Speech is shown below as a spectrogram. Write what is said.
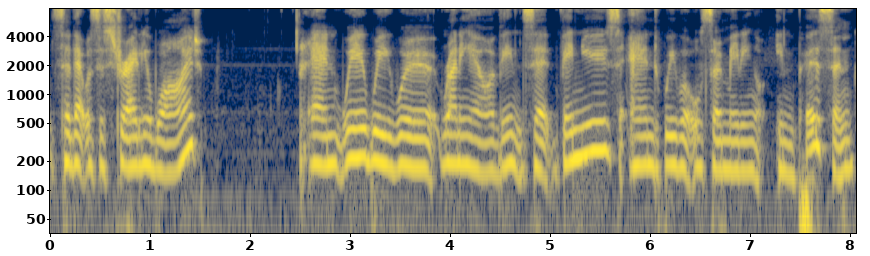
so that was Australia wide. And where we were running our events at venues and we were also meeting in person,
